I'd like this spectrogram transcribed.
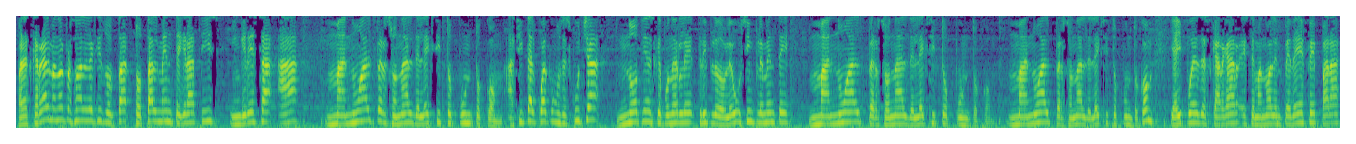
Para descargar el manual personal del éxito totalmente gratis, ingresa a manualpersonaldelexito.com. Así tal cual como se escucha, no tienes que ponerle www, simplemente manualpersonaldelexito.com. Manualpersonaldelexito.com y ahí puedes descargar este manual en PDF para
